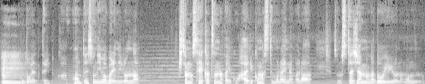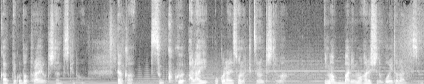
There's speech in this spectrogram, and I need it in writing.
うん。ことをやったりとか、本当にその今治のいろんな人の生活の中にこう入り込ませてもらいながらそのスタジアムがどういうようなものなのかっていうことを捉えようとしたんですけどなんかすっごく荒い怒られそうな結論としては今治もある種のボイドなんですよね。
